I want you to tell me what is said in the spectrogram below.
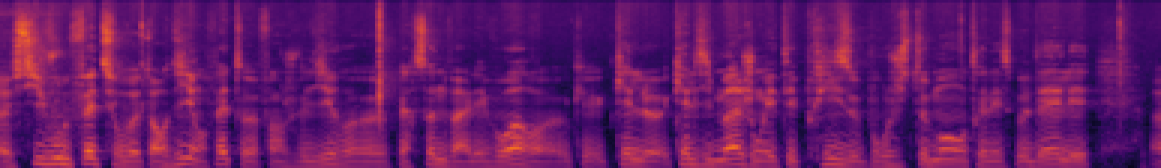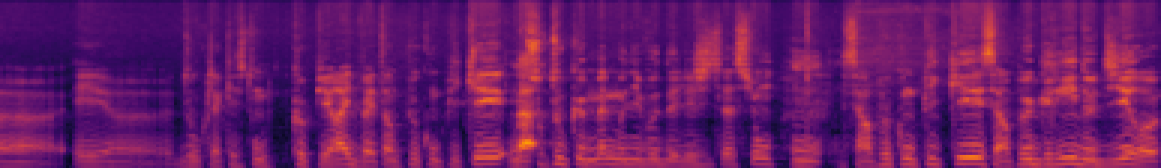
euh, si vous le faites sur votre ordi, en fait, euh, enfin, je veux dire, euh, personne va aller voir que- quelles, quelles images ont été prises pour justement entraîner ce modèle et, euh, et euh, donc la question de copyright va être un peu compliquée, Bah. surtout que même au niveau des législations, Mm. c'est un peu compliqué, c'est un peu gris de dire euh,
